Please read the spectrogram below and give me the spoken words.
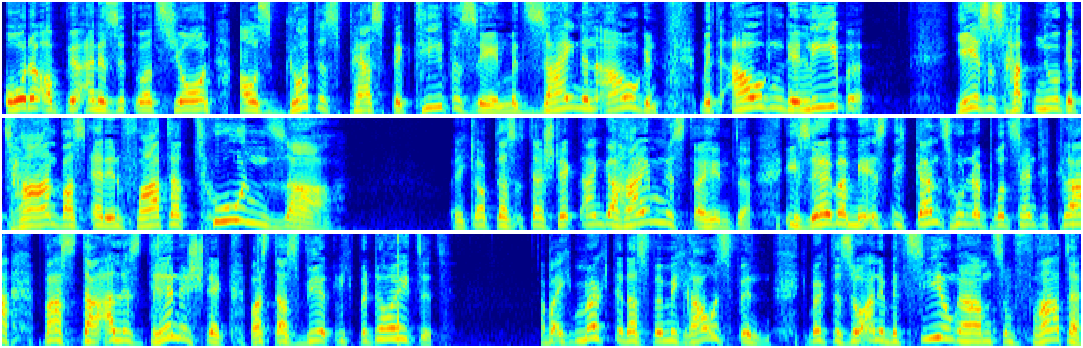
oder ob wir eine Situation aus Gottes Perspektive sehen, mit seinen Augen, mit Augen der Liebe. Jesus hat nur getan, was er den Vater tun sah. Ich glaube, da steckt ein Geheimnis dahinter. Ich selber, mir ist nicht ganz hundertprozentig klar, was da alles drinne steckt, was das wirklich bedeutet. Aber ich möchte das für mich rausfinden. Ich möchte so eine Beziehung haben zum Vater,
